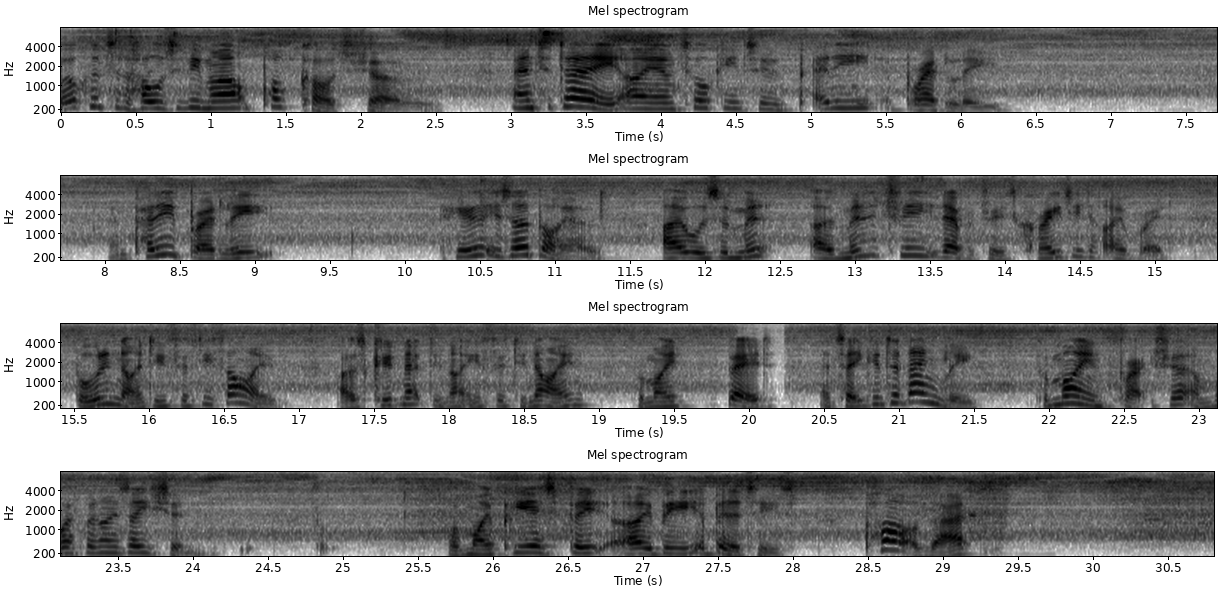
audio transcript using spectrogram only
Welcome to the Halsey Mark podcast show. And today I am talking to Penny Bradley. And Penny Bradley, here is her bio. I was a, a military laboratories created hybrid, born in 1955. I was kidnapped in 1959 from my bed and taken to Langley for mind fracture and weaponization of my PSIB abilities. Part of that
